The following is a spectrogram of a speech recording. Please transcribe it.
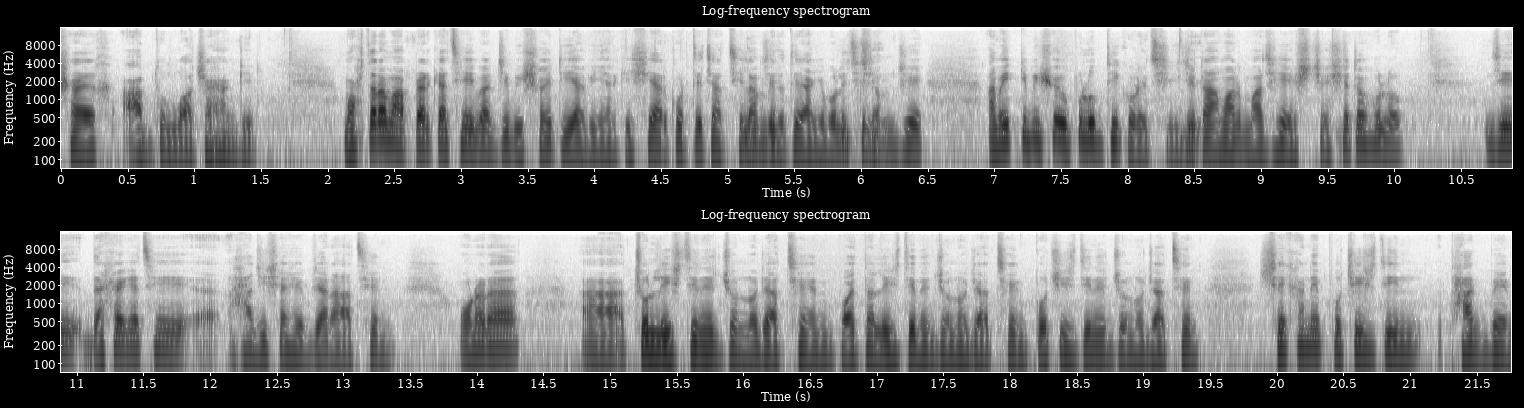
শায়েখ আবদুল্লাহ জাহাঙ্গীর। মোহতারাম আপনার কাছে এবার যে বিষয়টি আমি আর কি শেয়ার করতে চাচ্ছিলাম বিরতির আগে বলেছিলাম যে আমি একটি বিষয় উপলব্ধি করেছি যেটা আমার মাঝে এসছে। সেটা হলো যে দেখা গেছে হাজি সাহেব যারা আছেন ওনারা চল্লিশ দিনের জন্য যাচ্ছেন পঁয়তাল্লিশ দিনের জন্য যাচ্ছেন পঁচিশ দিনের জন্য যাচ্ছেন। সেখানে পঁচিশ দিন থাকবেন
